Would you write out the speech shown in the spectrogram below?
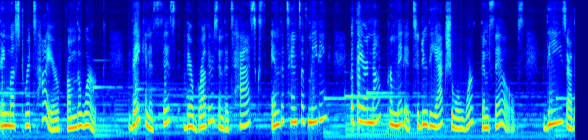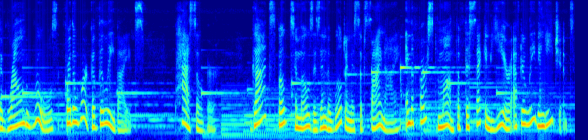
they must retire from the work. They can assist their brothers in the tasks in the tent of meeting, but they are not permitted to do the actual work themselves. These are the ground rules for the work of the Levites. Passover. God spoke to Moses in the wilderness of Sinai in the first month of the second year after leaving Egypt.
